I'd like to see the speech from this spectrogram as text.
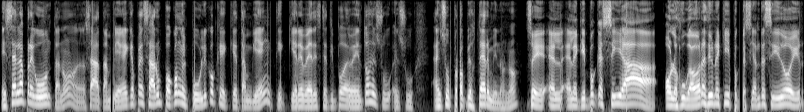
Esa es la pregunta, ¿no? O sea, también hay que pensar un poco en el público que, que también quiere ver este tipo de eventos en, su, en, su, en sus propios términos, ¿no? Sí, el, el equipo que sí ha, o los jugadores de un equipo que sí han decidido ir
